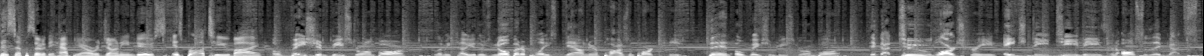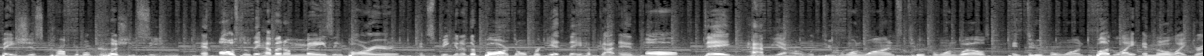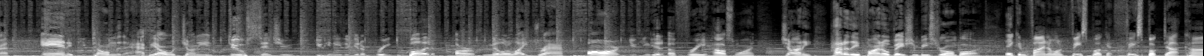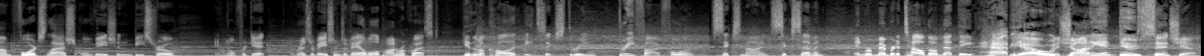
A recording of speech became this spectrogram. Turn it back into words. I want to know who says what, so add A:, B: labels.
A: This episode of the Happy Hour with Johnny and Deuce is brought to you by
B: Ovation Bistro and Bar. Let me tell you, there's no better place down near Poston Park to eat than Ovation Bistro and Bar. They've got two large screen HD TVs, and also they've got spacious, comfortable cushion seating. And also, they have an amazing bar area. And speaking of their bar, don't forget they have got an all day happy hour with two for one wines, two for one wells, and two for one Bud Light and Miller Lite draft. And if you tell them that the happy hour with Johnny and Deuce sent you, you can either get a free Bud or Miller Lite draft, or you can get a free house wine. Johnny, how do they find Ovation Bistro and Bar?
A: They can find them on Facebook at facebook.com forward slash ovation bistro. And don't forget, reservations available upon request. Give them a call at 863 354 6967. And remember to tell them that the
B: Happy Hour with Johnny and Deuce sent you.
